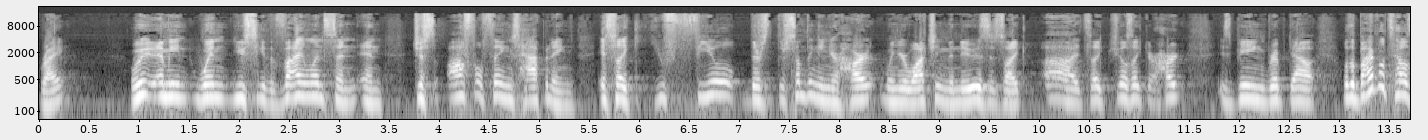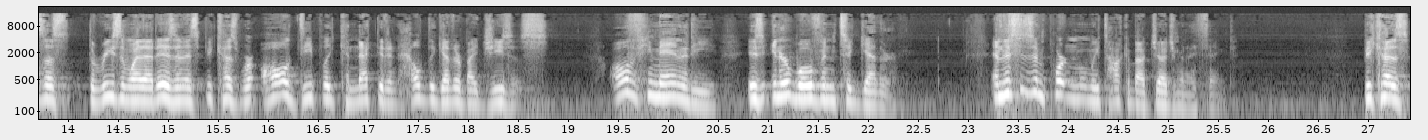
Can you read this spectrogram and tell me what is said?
right? We, I mean, when you see the violence and, and just awful things happening, it's like you feel there's, there's something in your heart when you're watching the news. It's like, ah, it's like feels like your heart is being ripped out. Well, the Bible tells us the reason why that is, and it's because we're all deeply connected and held together by Jesus. All of humanity is interwoven together. And this is important when we talk about judgment, I think, because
